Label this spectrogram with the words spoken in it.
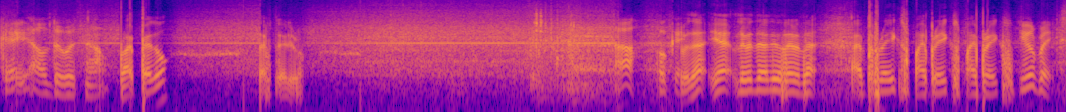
Okay, I'll do it now. Right pedal, left 80. Okay. With that, yeah, live with that, live with that. I have the brakes, my brakes, my brakes. Your brakes.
